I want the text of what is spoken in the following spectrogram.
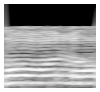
يقولون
